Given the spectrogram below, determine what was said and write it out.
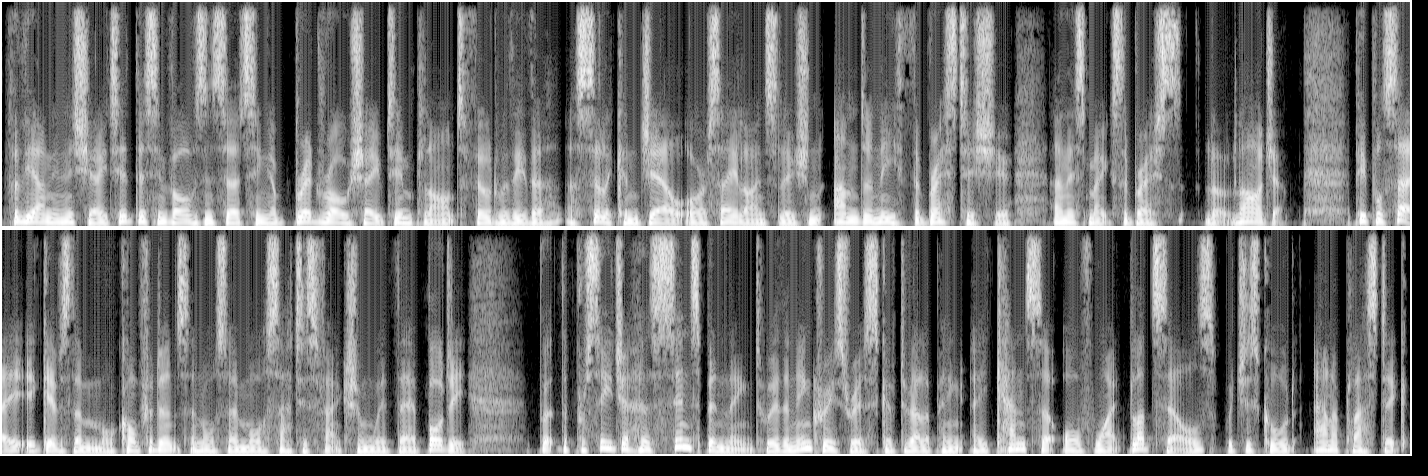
For the uninitiated, this involves inserting a bread roll shaped implant filled with either a silicone gel or a saline solution underneath the breast tissue, and this makes the breasts look larger. People say it gives them more confidence and also more satisfaction with their body but the procedure has since been linked with an increased risk of developing a cancer of white blood cells, which is called anaplastic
